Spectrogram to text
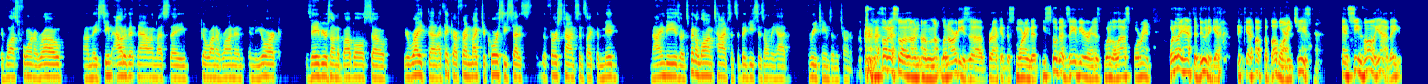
They've lost four in a row. Um, they seem out of it now unless they go on a run in, in New York. Xavier's on the bubble. So you're right that I think our friend Mike DeCourcy said it's the first time since like the mid 90s, or it's been a long time since the Big East has only had three teams in the tournament. I thought I saw on, on Lunardi's uh, bracket this morning that he's still got Xavier as one of the last four in. What do they have to do to get to get off the bubble? Yeah. I mean, geez. And Seton Hall, yeah, they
